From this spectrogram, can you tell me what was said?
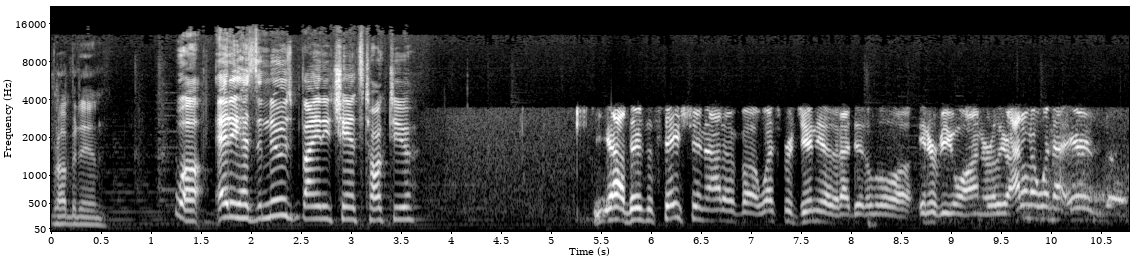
rub it in. Well, Eddie, has the news by any chance talked to you? Yeah, there's a station out of uh, West Virginia that I did a little uh, interview on earlier. I don't know when that airs, though.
